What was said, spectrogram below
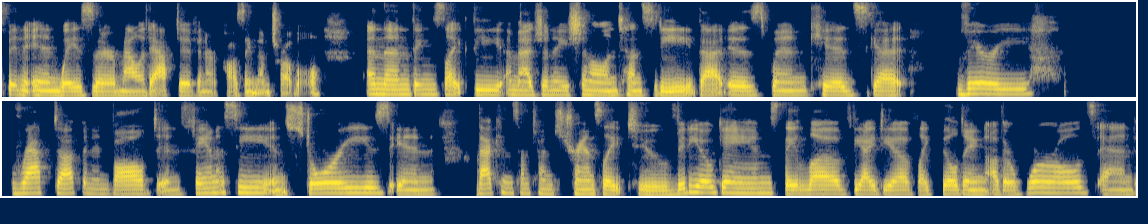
been in ways that are maladaptive and are causing them trouble. And then things like the imaginational intensity that is when kids get very wrapped up and involved in fantasy, in stories, in that can sometimes translate to video games. They love the idea of like building other worlds and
